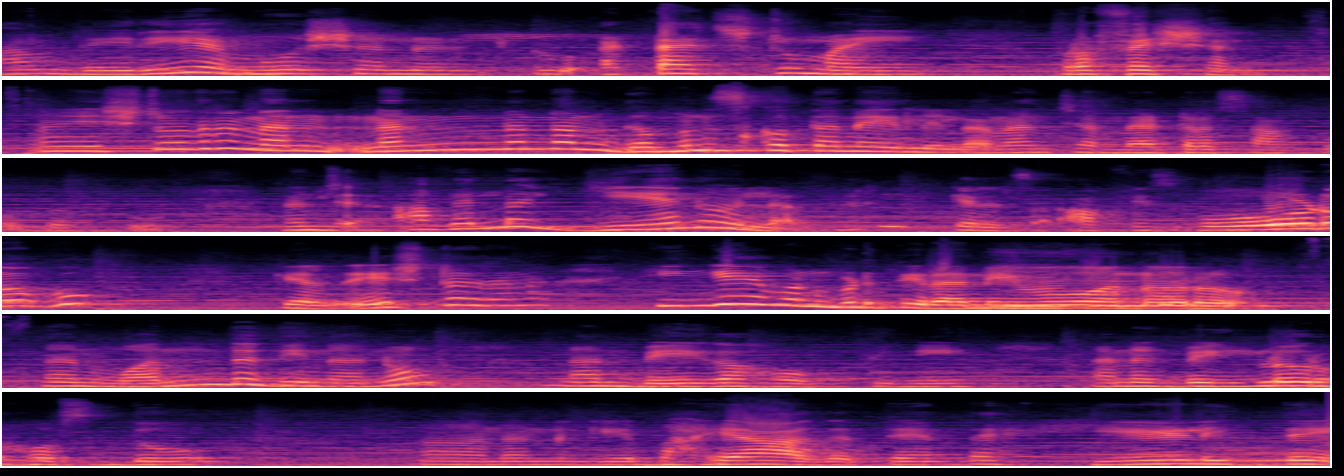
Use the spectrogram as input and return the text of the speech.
I am very emotional to attach to my profession ನಾನು ಎಷ್ಟು ಅಂದರೆ ನನ್ನ ನನ್ನ ನಾನು ಗಮನಿಸ್ಕೊತಾನೆ ಇರಲಿಲ್ಲ, ನಾನು ಚೆಂದ ಡ್ರೆಸ್ ಹಾಕೋಬೇಕು ನನ್ನ ಜ ಅವೆಲ್ಲ ಏನೂ ಇಲ್ಲ. ಬರೀ ಕೆಲಸ ಆಫೀಸ್ಗೆ ಓಡೋಗು, ಕೆಲಸ, ಎಷ್ಟೋ ಜನ ಹೀಗೆ ಬಂದ್ಬಿಡ್ತೀರಾ ನೀವು ಅನ್ನೋರು. ನಾನು ಒಂದು ದಿನನೂ ನಾನು ಬೇಗ ಹೋಗ್ತೀನಿ, ನನಗೆ ಬೆಂಗಳೂರು ಹೊಸದು ನನಗೆ ಭಯ ಆಗುತ್ತೆ ಅಂತ ಹೇಳಿದ್ದೇ.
